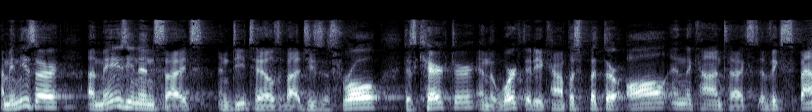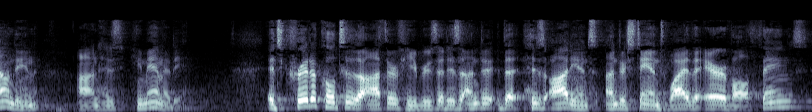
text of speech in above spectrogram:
I mean, these are amazing insights and details about Jesus' role, his character, and the work that he accomplished, but they're all in the context of expounding on his humanity. It's critical to the author of Hebrews that his, under, that his audience understands why the heir of all things,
